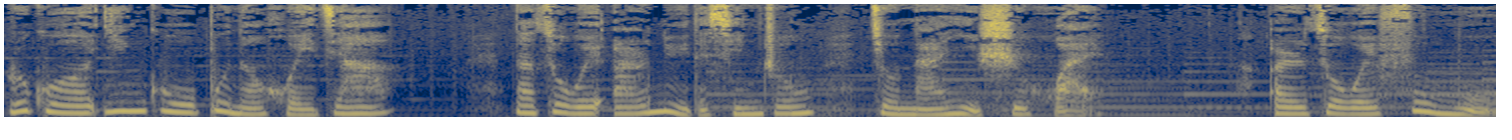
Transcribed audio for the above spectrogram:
如果因故不能回家，那作为儿女的心中就难以释怀，而作为父母，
